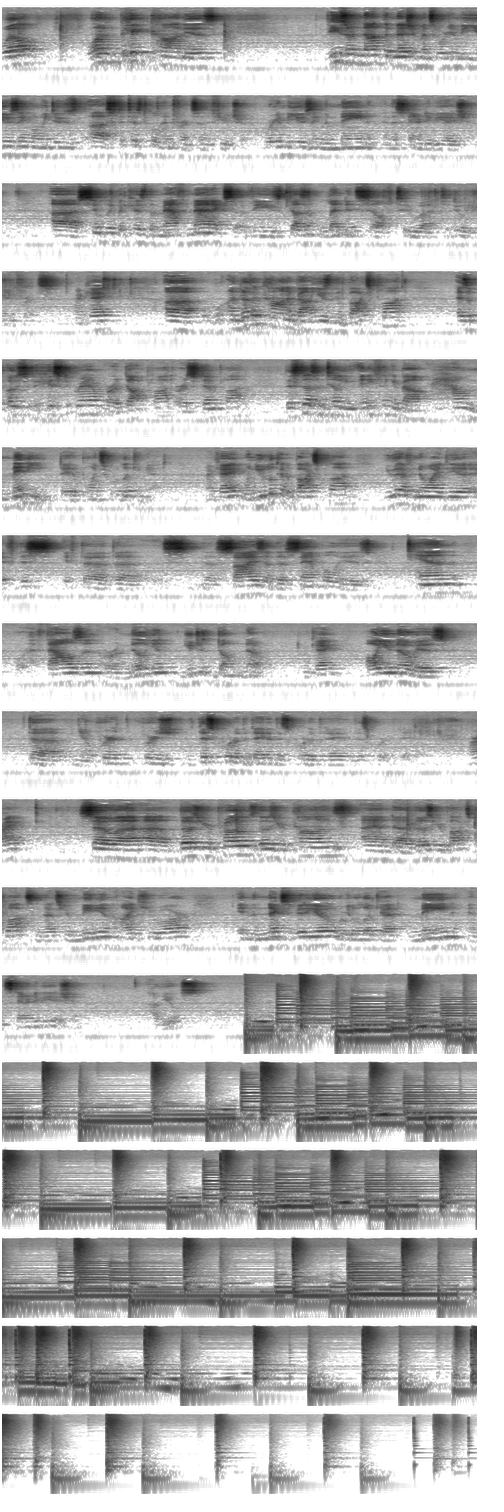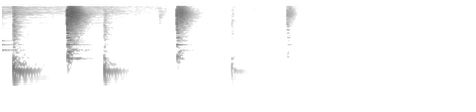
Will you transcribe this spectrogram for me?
Well, one big con is these are not the measurements we're going to be using when we do uh, statistical inference in the future. We're going to be using the mean and the standard deviation uh, simply because the mathematics of these doesn't lend itself to, uh, to doing inference. Okay? Uh, another con about using a box plot, as opposed to the histogram or a dot plot or a stem plot, this doesn't tell you anything about how many data points we're looking at. Okay? When you look at a box plot, you have no idea if this, if the, the, the size of the sample is 10 or 1,000 or a million. You just don't know. Okay? All you know is the, you know, where, where's this quarter of the data, this quarter of the data, this quarter of the data. All right? So uh, uh, those are your pros, those are your cons, and uh, those are your box plots, and that's your median IQR. In the next video, we're going to look at mean and standard deviation. Adios.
